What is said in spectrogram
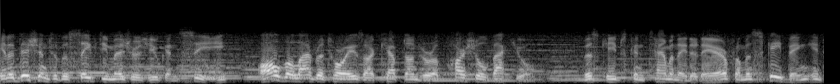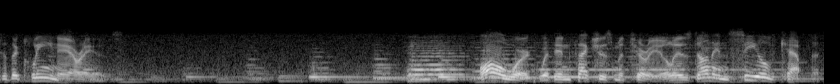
In addition to the safety measures you can see, all the laboratories are kept under a partial vacuum. This keeps contaminated air from escaping into the clean areas. All work with infectious material is done in sealed cabinets.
